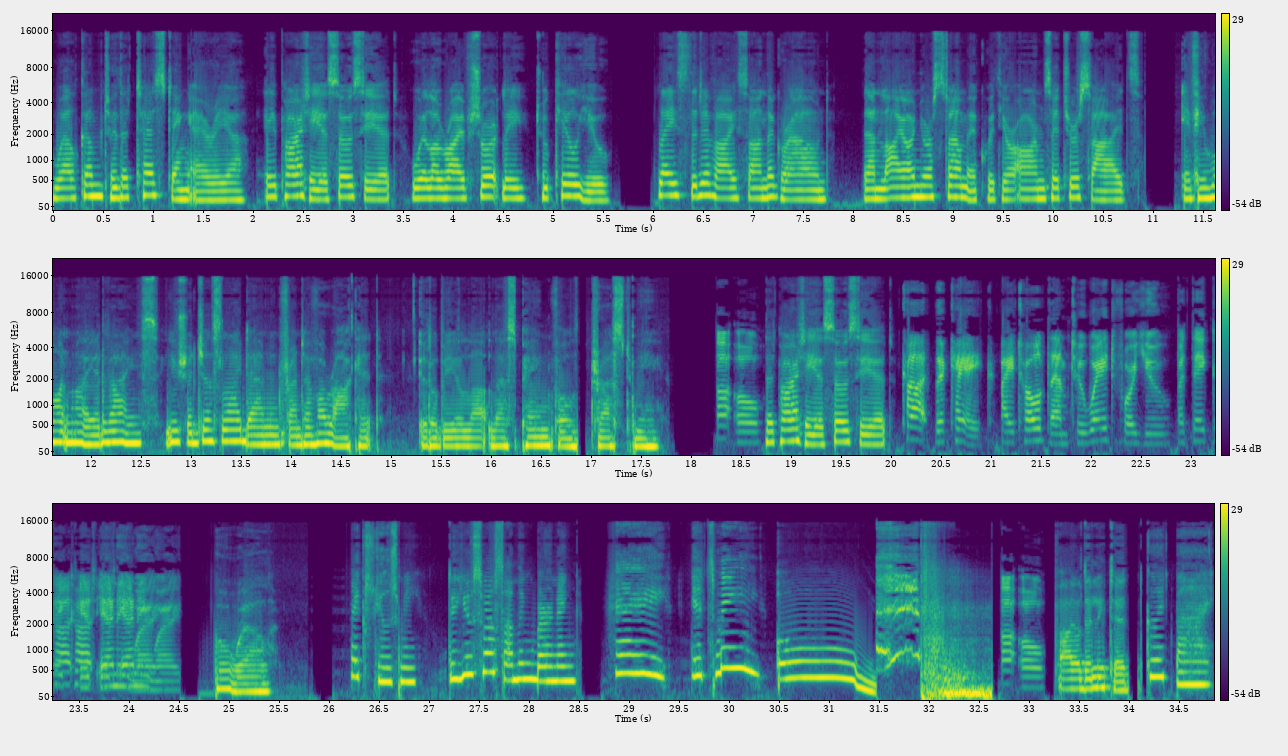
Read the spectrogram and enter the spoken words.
Welcome to the testing area. A party associate will arrive shortly to kill you. Place the device on the ground, then lie on your stomach with your arms at your sides. If you want my advice, you should just lie down in front of a rocket. It'll be a lot less painful, trust me. Uh-oh. The party associate Cut the cake. I told them to wait for you, but they cut, cut it, it anyway. anyway. Oh well. Excuse me. Do you smell something burning? Hey, it's me. Oh. Uh-oh. file deleted. Goodbye.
